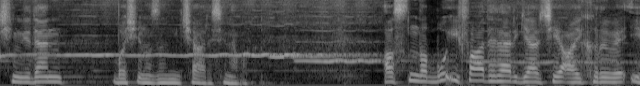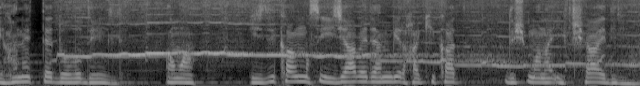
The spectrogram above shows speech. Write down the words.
Şimdiden başınızın çaresine bakın. Aslında bu ifadeler gerçeğe aykırı ve ihanetle dolu değildi. Ama gizli kalması icap eden bir hakikat düşmana ifşa ediliyor.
